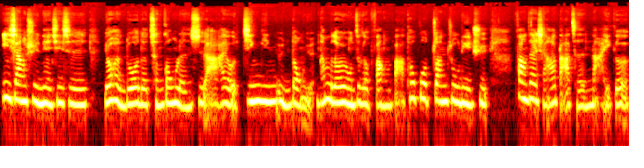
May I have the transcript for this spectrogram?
意向训练，其实有很多的成功人士啊，还有精英运动员，他们都用这个方法，透过专注力去。放在想要达成哪一个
